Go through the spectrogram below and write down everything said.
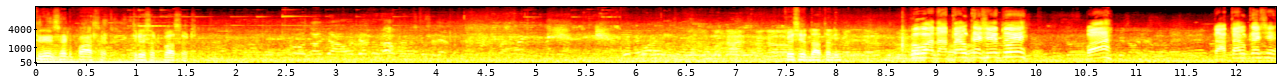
त्रेसष्ट पासष्ट. त्रेसष्ट पासष्ट. कसे आहेत दाताली? बाबा दाताल कसे येतोय बा दाताल कसे?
